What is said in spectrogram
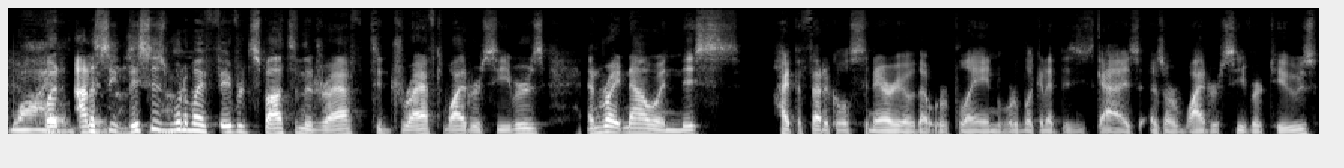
Wild, but honestly, this is one of my favorite spots in the draft to draft wide receivers. And right now in this hypothetical scenario that we're playing, we're looking at these guys as our wide receiver twos.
